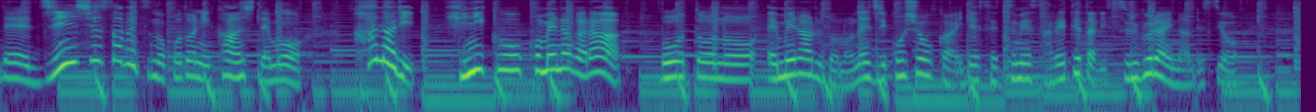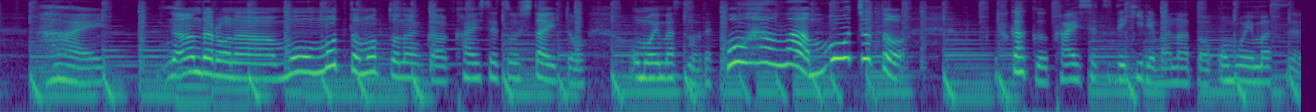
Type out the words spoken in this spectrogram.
で人種差別のことに関してもかなり皮肉を込めながら冒頭のエメラルドのね自己紹介で説明されてたりするぐらいなんですよ。はい。なんだろうな。もうもっともっとなんか解説をしたいと思いますので後半はもうちょっと深く解説できればなと思います。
